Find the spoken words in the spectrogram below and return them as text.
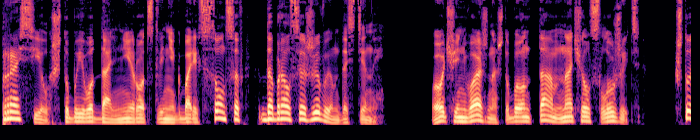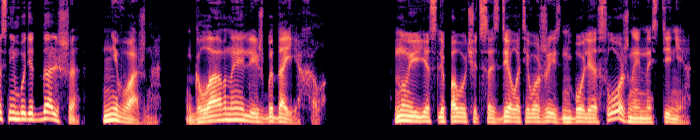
просил, чтобы его дальний родственник Борис Солнцев добрался живым до стены. Очень важно, чтобы он там начал служить. Что с ним будет дальше, неважно. Главное, лишь бы доехал. Ну и если получится сделать его жизнь более сложной на стене,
